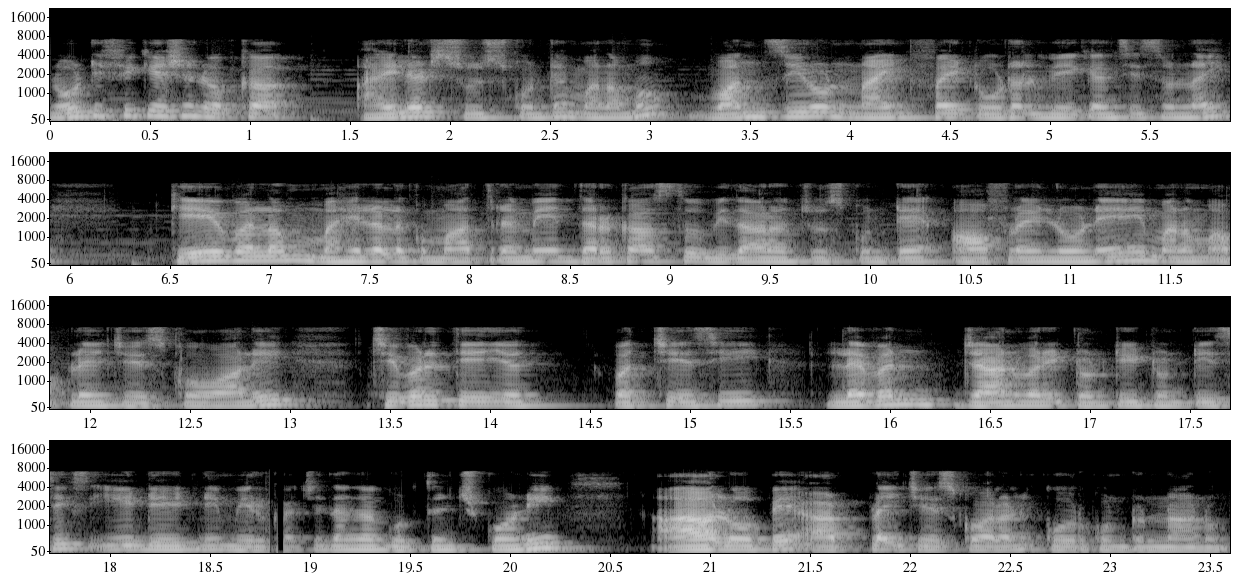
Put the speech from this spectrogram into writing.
Notification యొక్క హైలైట్స్ చూసుకుంటే మనము one zero nine five total vacancies ఉన్నాయి. కేవలం మహిళలకు మాత్రమే దరఖాస్తు విధానం చూసుకుంటే ఆఫ్లైన్లోనే మనం అప్లై చేసుకోవాలి. చివరి తేదీ వచ్చేసి eleven January twenty twenty six ఈ డేట్ని మీరు ఖచ్చితంగా గుర్తుంచుకొని ఆ లోపే అప్లై చేసుకోవాలని కోరుకుంటున్నాను.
